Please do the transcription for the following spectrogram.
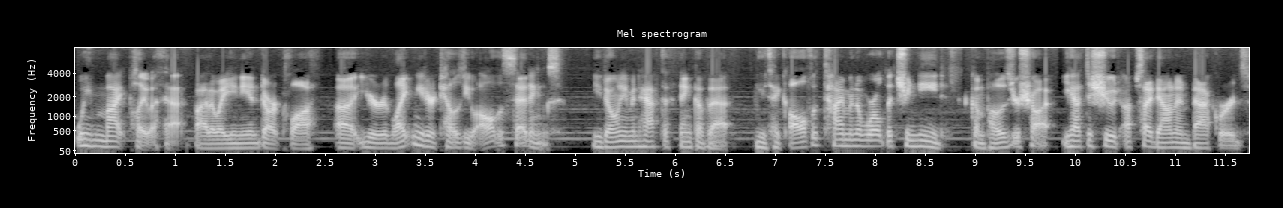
We might play with that. By the way, you need a dark cloth. Uh, your light meter tells you all the settings. You don't even have to think of that. You take all the time in the world that you need, compose your shot. You have to shoot upside down and backwards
